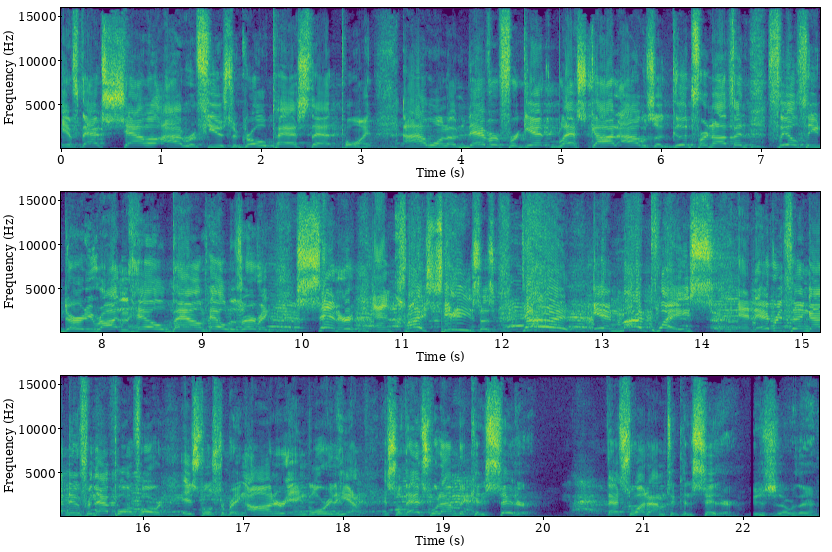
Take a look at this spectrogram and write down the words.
if that's shallow, I refuse to grow past that point. I want to never forget, bless God, I was a good for nothing, filthy, dirty, rotten, hell bound, hell deserving sinner, and Christ Jesus died in my place. And everything I do from that point forward is supposed to bring honor and glory to Him. And so that's what I'm to consider. That's what I'm to consider. Judas is over there.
